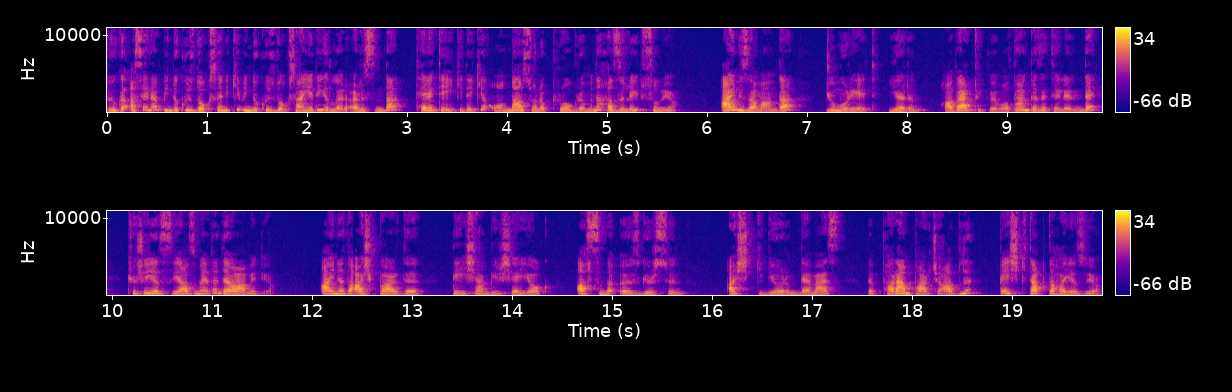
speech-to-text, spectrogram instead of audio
Duygu Asena 1992-1997 yılları arasında TRT 2'deki Ondan Sonra programını hazırlayıp sunuyor. Aynı zamanda Cumhuriyet, Yarın, Habertürk ve Vatan gazetelerinde köşe yazısı yazmaya da devam ediyor. Aynada aşk vardı, değişen bir şey yok, aslında özgürsün, aşk gidiyorum demez ve Paramparça adlı 5 kitap daha yazıyor.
